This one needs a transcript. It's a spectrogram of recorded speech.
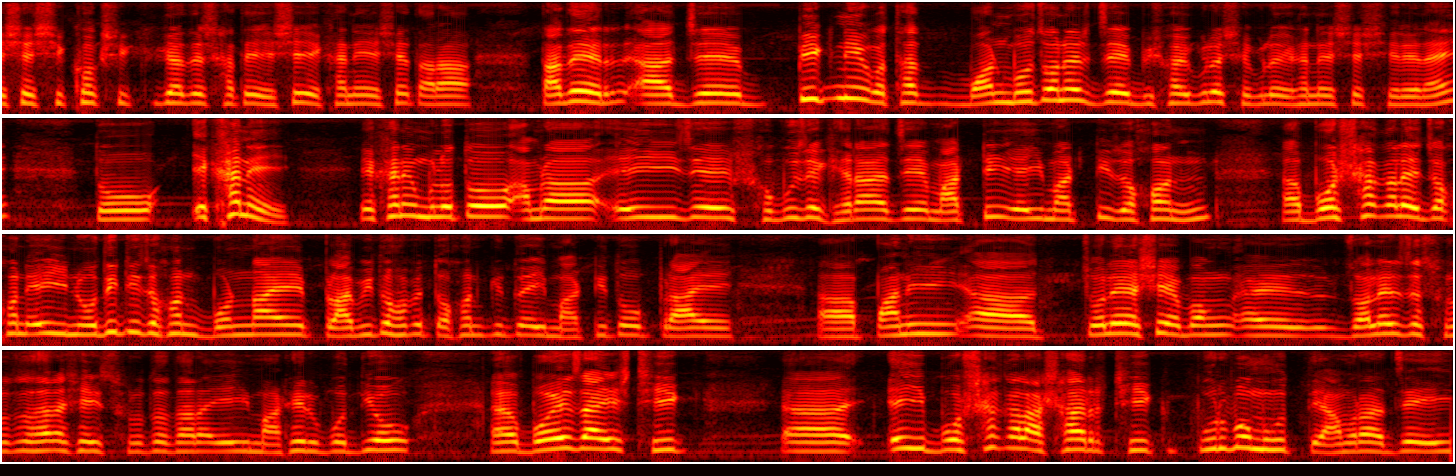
এসে, শিক্ষক শিক্ষিকাদের সাথে এসে এখানে এসে তারা তাদের যে পিকনিক অর্থাৎ বনভোজনের যে বিষয়গুলো সেগুলো এখানে এসে সেরে নেয়। তো এখানে এখানে মূলত আমরা এই যে সবুজে ঘেরা যে মাঠটি, এই মাঠটি যখন বর্ষাকালে যখন এই নদীটি যখন বন্যায় প্লাবিত হবে, তখন কিন্তু এই মাটি তো প্রায় পানি চলে আসে এবং জলের যে স্রোতধারা, সেই স্রোতধারা এই মাঠের উপর দিয়েও বয়ে যায়। ঠিক এই বর্ষাকাল আসার ঠিক পূর্ব মুহূর্তে আমরা যে এই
